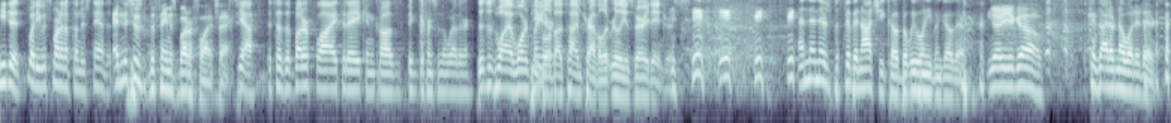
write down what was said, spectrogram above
he did, but he was smart enough to understand it. and this is the famous butterfly effect. yeah, it says a butterfly today can cause a big difference in the weather. This is why I warn people Later. about time travel. It really is very dangerous. and then there's the Fibonacci code, but we won't even go there There you go. because I don't know what it is.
